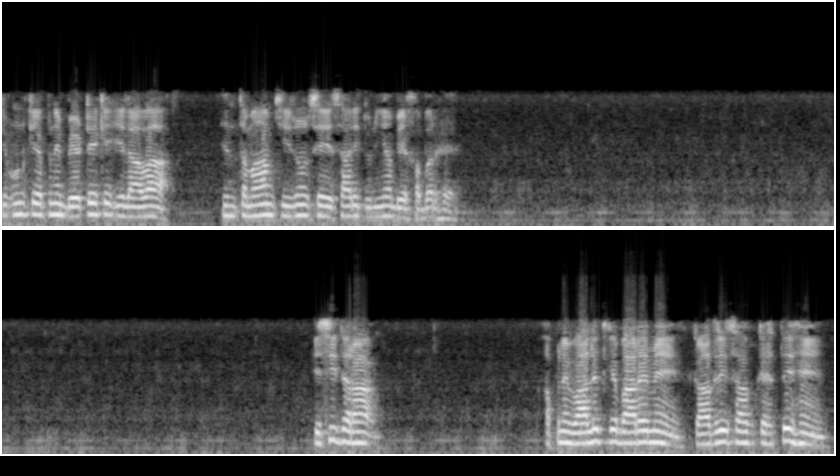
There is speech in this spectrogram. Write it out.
कि उनके अपने बेटे के अलावा इन तमाम चीज़ों से सारी दुनिया बेखबर है। इसी तरह अपने वालिद के बारे में कादरी साहब कहते हैं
